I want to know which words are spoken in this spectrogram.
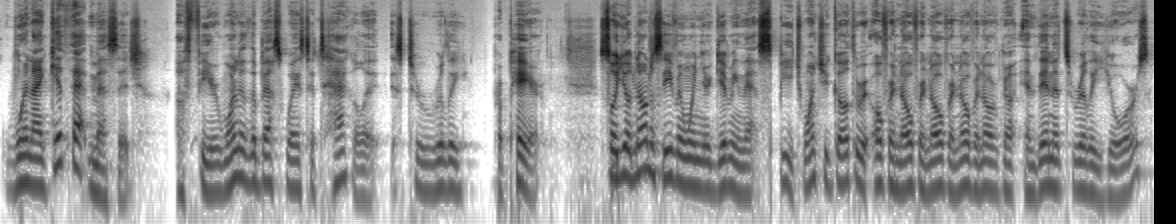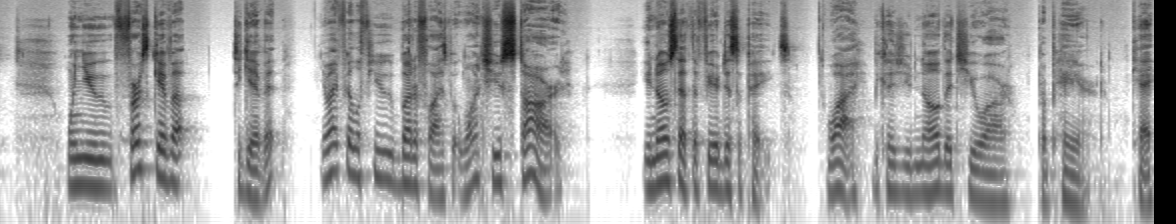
when I get that message of fear, one of the best ways to tackle it is to really prepare. So you'll notice even when you're giving that speech, once you go through it over and over and over and over and over again, and then it's really yours. When you first give up to give it, you might feel a few butterflies, but once you start, you notice that the fear dissipates. Why? Because you know that you are prepared. Okay.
